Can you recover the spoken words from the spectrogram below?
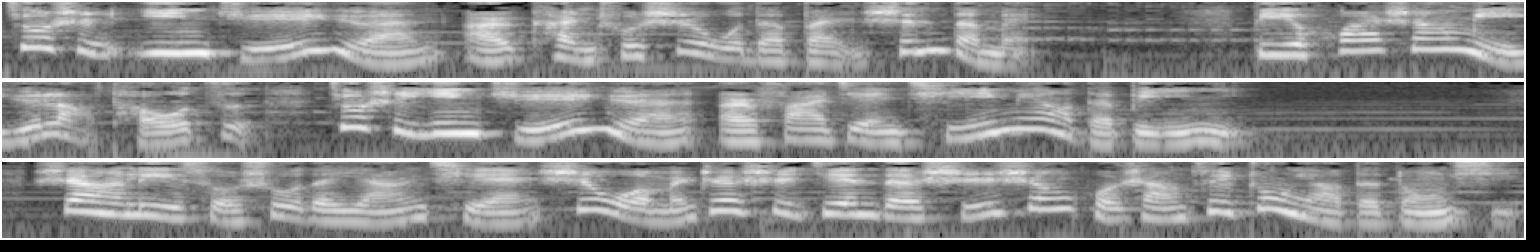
就是因绝缘而看出事物的本身的美；比花生米与老头子，就是因绝缘而发现奇妙的比拟。上例所述的洋钱是我们这世间的实生活上最重要的东西，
